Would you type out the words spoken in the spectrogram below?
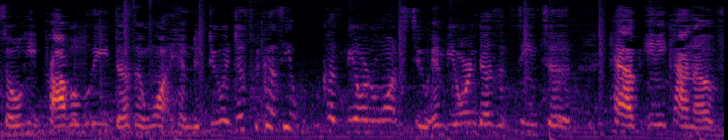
So he probably doesn't want him to do it just because he because Bjorn wants to, and Bjorn doesn't seem to have any kind of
